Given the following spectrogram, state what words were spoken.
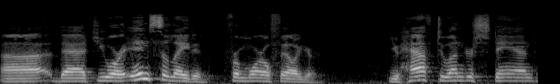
uh, that you are insulated from moral failure. You have to understand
